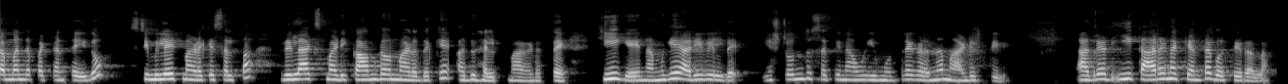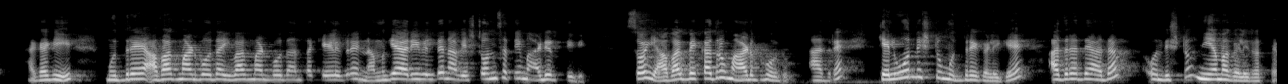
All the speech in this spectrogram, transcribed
ಸಂಬಂಧಪಟ್ಟಂತೆ ಇದು ಸ್ಟಿಮ್ಯುಲೇಟ್ ಮಾಡಕ್ಕೆ ಸ್ವಲ್ಪ ರಿಲ್ಯಾಕ್ಸ್ ಮಾಡಿ ಕಾಮ್ ಡೌನ್ ಮಾಡೋದಕ್ಕೆ ಅದು ಹೆಲ್ಪ್ ಮಾಡುತ್ತೆ. ಹೀಗೆ ನಮಗೆ ಅರಿವಿಲ್ದೆ ಎಷ್ಟೊಂದು ಸತಿ ನಾವು ಈ ಮುದ್ರೆಗಳನ್ನ ಮಾಡಿರ್ತೀವಿ. ಆದ್ರೆ ಅದು ಈ ಕಾರಣಕ್ಕೆ ಅಂತ ಗೊತ್ತಿರಲ್ಲ. ಹಾಗಾಗಿ ಮುದ್ರೆ ಅವಾಗ ಮಾಡ್ಬೋದಾ, ಇವಾಗ ಮಾಡ್ಬೋದಾ ಅಂತ ಕೇಳಿದ್ರೆ ನಮಗೆ ಅರಿವಿಲ್ದೆ ನಾವ್ ಎಷ್ಟೊಂದ್ ಸತಿ ಮಾಡಿರ್ತೀವಿ. ಸೊ ಯಾವಾಗ ಬೇಕಾದ್ರೂ ಮಾಡಬಹುದು ಆದ್ರೆ ಕೆಲವೊಂದಿಷ್ಟು ಮುದ್ರೆಗಳಿಗೆ ಅದರದೇ ಆದ ಒಂದಿಷ್ಟು ನಿಯಮಗಳಿರುತ್ತೆ.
